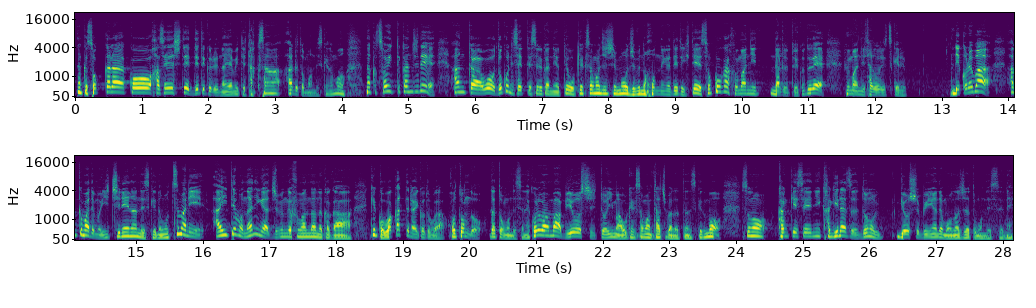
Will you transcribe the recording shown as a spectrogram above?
なんかそこからこう派生して出てくる悩みってたくさんあると思うんですけどもなんかそういった感じでアンカーをどこに設定するかによってお客様自身も自分の本音が出てきてそこが不満になるということで不満にたどり着ける。で、これはあくまでも一例なんですけども、つまり相手も何が自分が不満なのかが結構分かってないことがほとんどだと思うんですよね。これはまあ美容師と今お客様の立場だったんですけども、その関係性に限らずどの業種分野でも同じだと思うんですよね。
